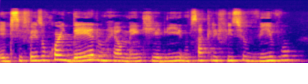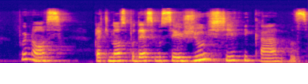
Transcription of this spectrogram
ele se fez um cordeiro realmente, ele um sacrifício vivo por nós, para que nós pudéssemos ser justificados.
